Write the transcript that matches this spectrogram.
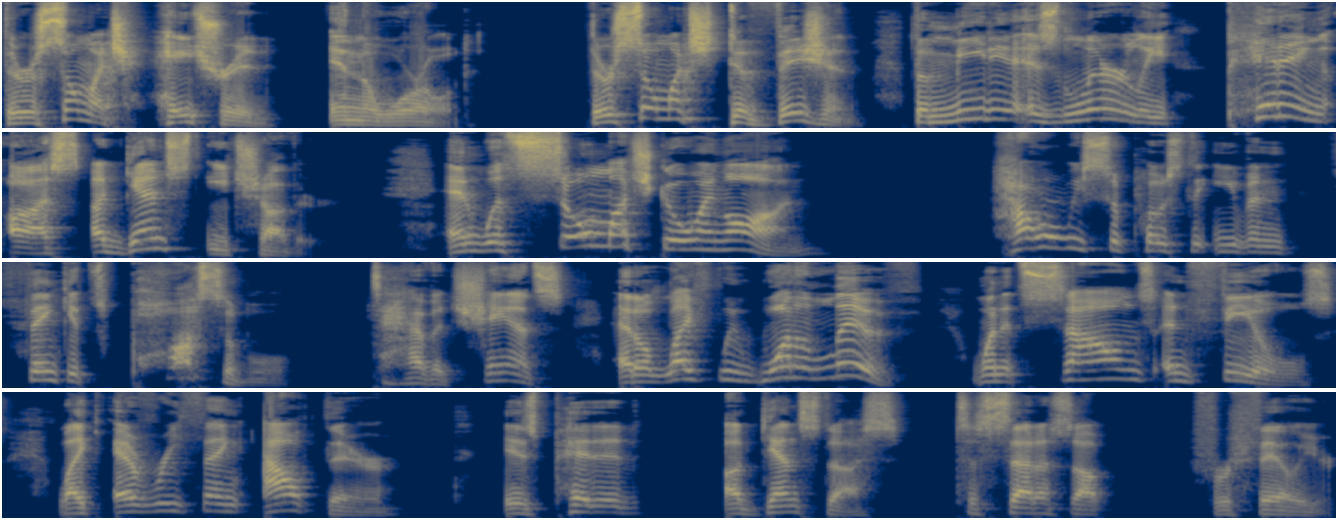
There is so much hatred in the world. There's so much division. The media is literally pitting us against each other. And with so much going on, how are we supposed to even think it's possible to have a chance at a life we want to live when it sounds and feels like everything out there is pitted against us to set us up for failure?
